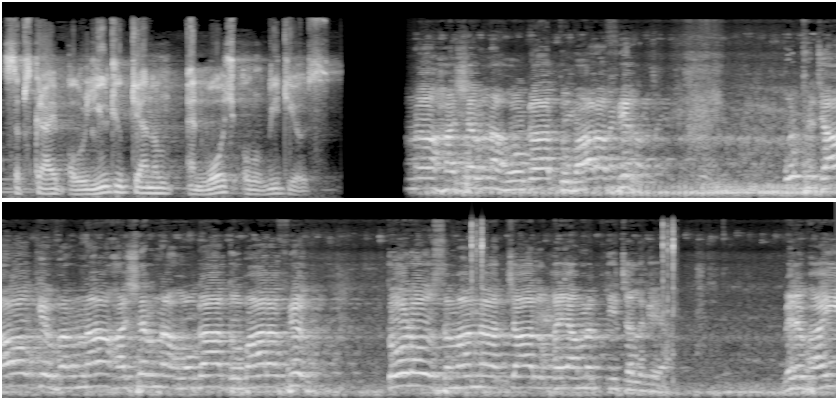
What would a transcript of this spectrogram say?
Subscribe our YouTube channel and watch our videos. ना हशर ना होगा, दोबारा फिर। उठ जाओ कि वरना हशर ना होगा, दोबारा फिर। तोड़ो जमाना, चाल कयामत की चल गया। मेरे भाई,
